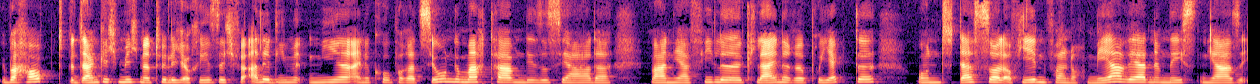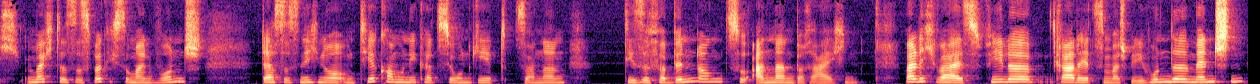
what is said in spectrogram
Überhaupt bedanke ich mich natürlich auch riesig für alle, die mit mir eine Kooperation gemacht haben dieses Jahr. Da waren ja viele kleinere Projekte und das soll auf jeden Fall noch mehr werden im nächsten Jahr. Also ich möchte, es ist wirklich so mein Wunsch, dass es nicht nur um Tierkommunikation geht, sondern diese Verbindung zu anderen Bereichen. Weil ich weiß, viele, gerade jetzt zum Beispiel die Hundemenschen,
